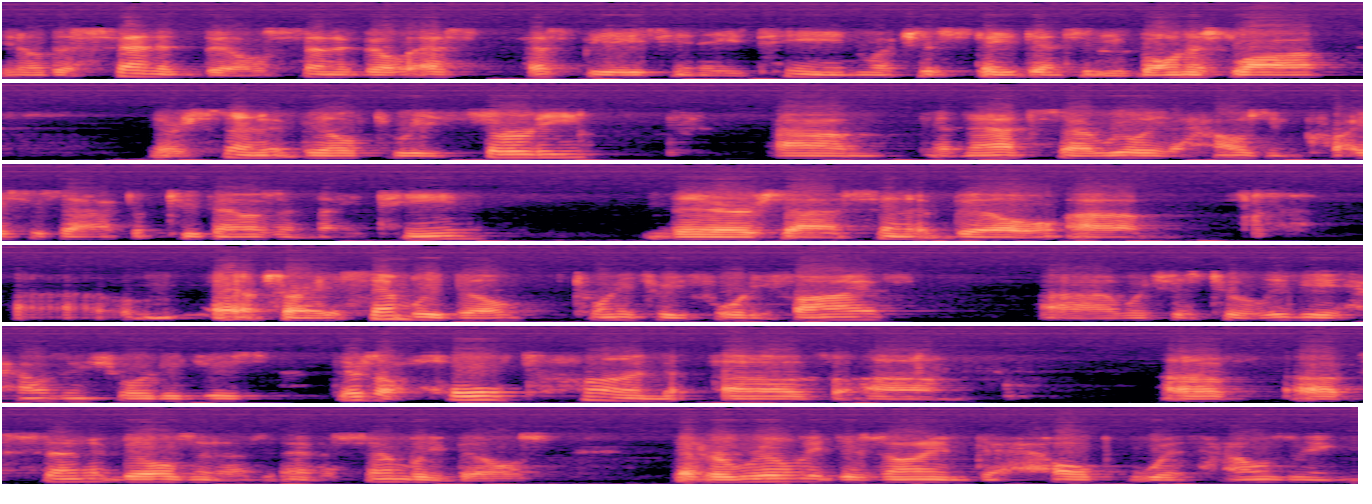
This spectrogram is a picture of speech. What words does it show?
You know, the Senate bill, Senate Bill S, SB 1818, which is state density bonus law. There's Senate Bill 330, um, and that's uh, really the Housing Crisis Act of 2019. There's uh, Senate Bill, um, uh, I'm sorry, Assembly Bill 2345, uh, which is to alleviate housing shortages. There's a whole ton of um, of, of, Senate bills and, and, Assembly bills that are really designed to help with housing,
